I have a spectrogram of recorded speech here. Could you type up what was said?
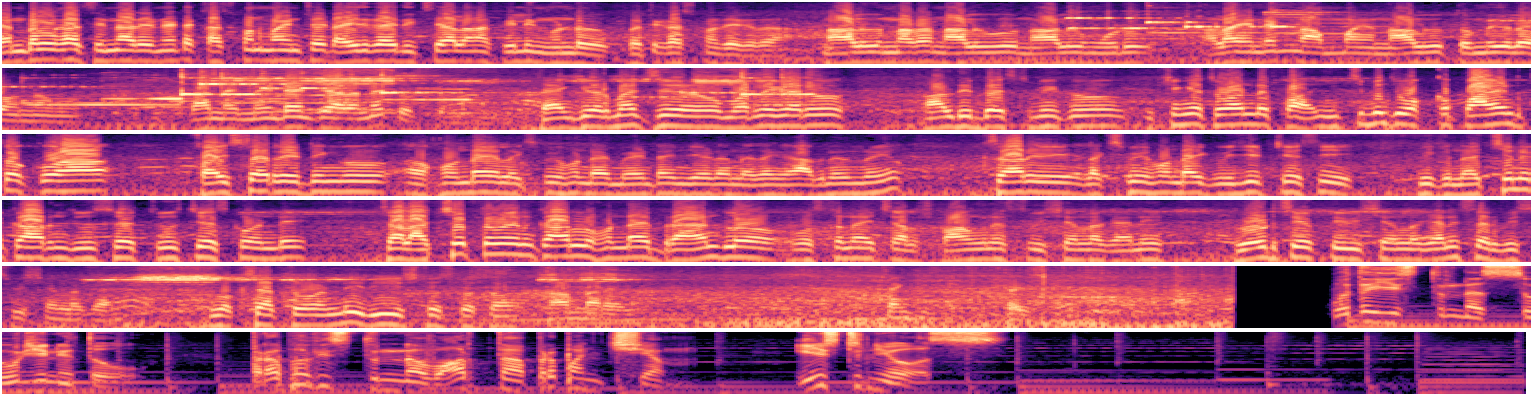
జనరల్గా సినారీ ఏంటంటే కస్టమర్ మైండ్ సెట్ ఐదుగా ఐదు ఇచ్చేయాలన్న ఫీలింగ్ ఉండదు ప్రతి కస్టమర్ దగ్గర. నాలుగున్నర నాలుగు నాలుగు మూడు అలా ఏంటంటే నా అమ్మాయి నాలుగు తొమ్మిదిలో ఉన్నాము. దాన్ని మెయింటైన్ చేయాలనే చూస్తున్నాం. Thank you very much Murali garu. All the best మీకు. ముఖ్యంగా చూడండి ఇంచుమించు ఒక్క పాయింట్ తక్కువ five star rating Hyundai Lakshmi Hyundai maintain చేయడం నిజంగా అభినందనీయం. ఒకసారి లక్ష్మీ హుండాయికి విజిట్ చేసి మీకు నచ్చిన కారును చూసే చూస్ చేసుకోండి. చాలా అత్యుత్తమైన కార్లు హుండాయ్ బ్రాండ్లో వస్తున్నాయి. చాలా స్ట్రాంగ్నెస్ విషయంలో కానీ రోడ్ సేఫ్టీ విషయంలో కానీ సర్వీస్ విషయంలో కానీ ఒకసారి చూడండి ఇది ఇష్టస్ కోసం రామారాయణ థ్యాంక్ యూ ఉదయిస్తున్న సూర్యునితో ప్రభవిస్తున్న వార్తా ప్రపంచం. East news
